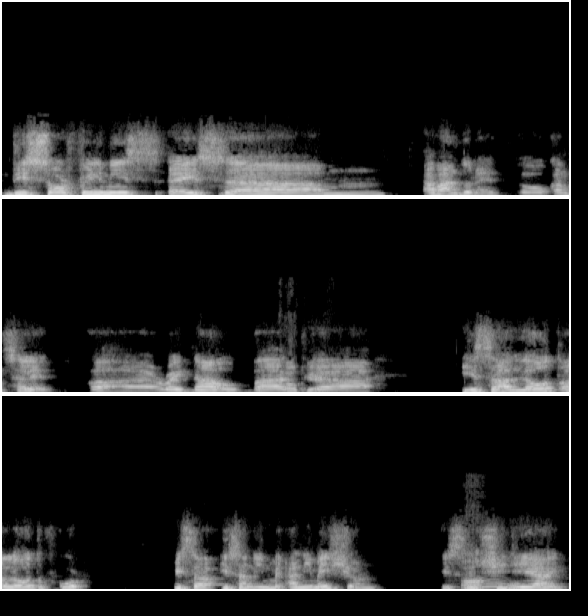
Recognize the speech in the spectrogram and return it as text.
this short film is is um, abandoned or canceled uh, right now, but okay. uh, it's a lot, a lot of course. It's a it's an animation. It's in oh. CGI,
